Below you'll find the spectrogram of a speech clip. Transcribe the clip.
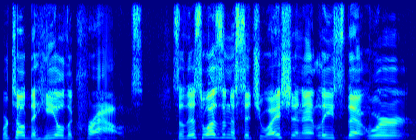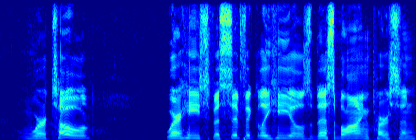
We're told to heal the crowds. So this wasn't a situation, at least that we're, we're told, where he specifically heals this blind person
